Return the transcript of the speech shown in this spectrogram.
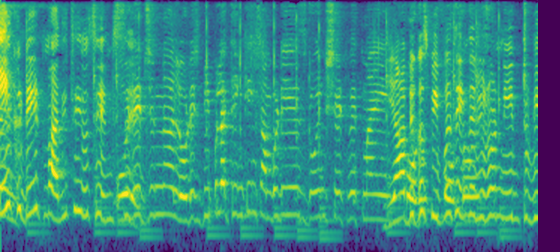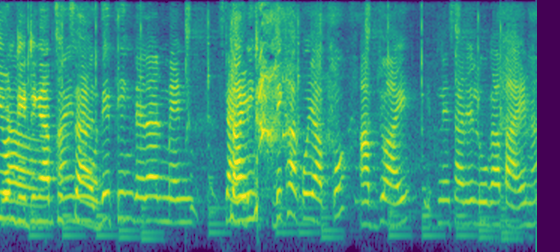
एक डेट मारी थी उस से. Original, original. People are thinking somebody is doing shit with my. Yeah, photo- because people photos. think that you don't need to be yeah, on dating apps. It's I know. sad. They think there are men standing. दिखा कोई आपको आप जो आए इतने सारे लोग आप आए ना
